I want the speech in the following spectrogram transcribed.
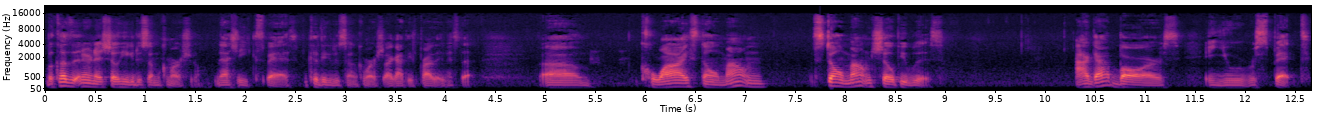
Because of the internet show, he could do something commercial. Naturally, he can spaz because he could do something commercial. I got these projects and up. Um, Kauai, Stone Mountain, Stone Mountain showed people this. I got bars, and you will respect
